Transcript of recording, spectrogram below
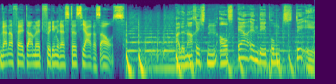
Werner fällt damit für den Rest des Jahres aus. Alle Nachrichten auf rnd.de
